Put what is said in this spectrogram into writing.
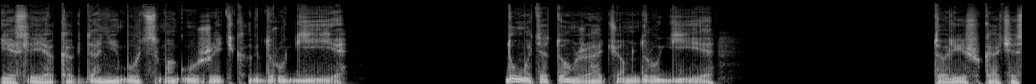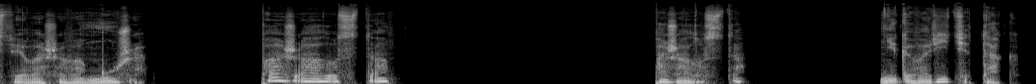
Если я когда-нибудь смогу жить, как другие, думать о том же, о чем другие, то лишь в качестве вашего мужа. Пожалуйста, пожалуйста. Не говорите так.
